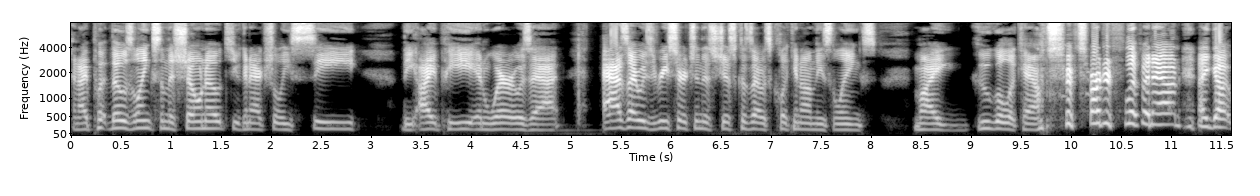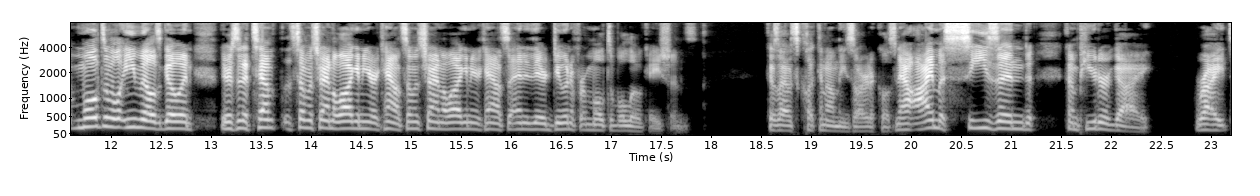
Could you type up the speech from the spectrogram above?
And I put those links in the show notes. You can actually see the IP and where it was at. As I was researching this, just because I was clicking on these links, my Google account started flipping out. I got multiple emails going. There's an attempt, someone's trying to log into your account, someone's trying to log into your account, and they're doing it from multiple locations. Because I was clicking on these articles. Now, I'm a seasoned computer guy, right?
